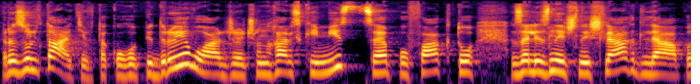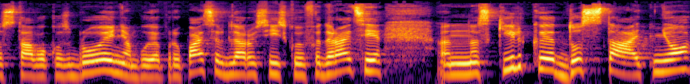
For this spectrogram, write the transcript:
результатів такого підриву, адже Чонгарський міст це по факту залізничний шлях для поставок озброєння, боєприпасів для Російської Федерації. Наскільки достатньо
